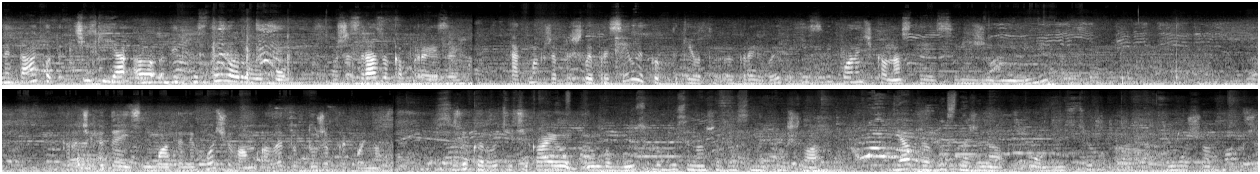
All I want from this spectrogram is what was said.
не так. От тільки я е, відпустила руку, вже зразу капризи. Так, ми вже прийшли, присіли. Тут такі от е, краєвид із віконечка. У нас стоять свіжі лілії. Коротше, людей знімати не хочу вам, але тут дуже прикольно. Сижу, коротше, чекаю бабусю. Бабуся наша досі не прийшла. Я вже виснажена повністю, е, тому що вже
